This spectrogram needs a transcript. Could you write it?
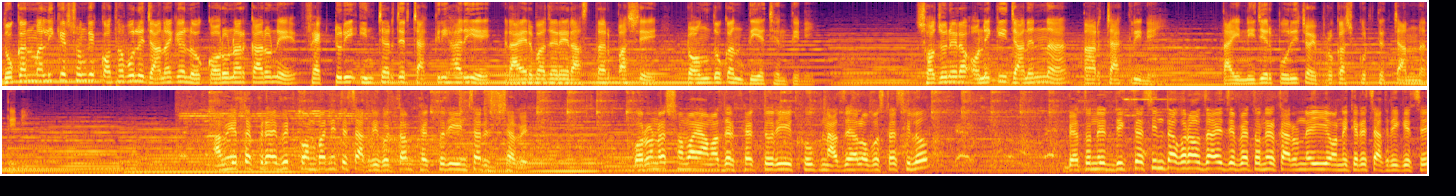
দোকান মালিকের সঙ্গে কথা বলে জানা গেল, করোনার কারণে ফ্যাক্টরি ইনচার্জের চাকরি হারিয়ে রায়ের বাজারে রাস্তার পাশে টং দোকান দিয়েছেন তিনি। স্বজনেরা অনেকেই জানেন না, তার চাকরি নেই। তাই নিজের পরিচয় প্রকাশ করতে চান না তিনি। আমি একটা প্রাইভেট কোম্পানিতে চাকরি করতাম, ফ্যাক্টরি ইনচার্জ হিসাবে। করোনার সময় আমাদের ফ্যাক্টরি খুব নাজেহাল অবস্থা ছিল। বেতনের দিকটা চিন্তা করাও যায় যে বেতনের কারণেই অনেকের চাকরি গেছে।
